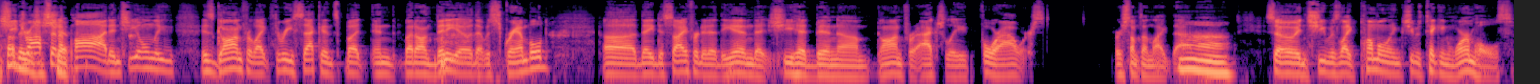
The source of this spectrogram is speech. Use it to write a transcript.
she drops a in a pod and she only is gone for like three seconds. But and but on video that was scrambled, uh, they deciphered it at the end that she had been um, gone for actually four hours or something like that. Uh. So and she was like pummeling. She was taking wormholes.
